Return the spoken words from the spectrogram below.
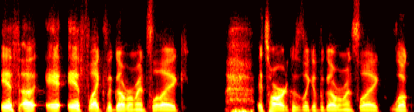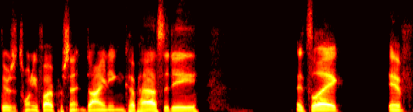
if uh if like the government's like it's hard because like if the government's like look there's a 25% dining capacity it's like if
